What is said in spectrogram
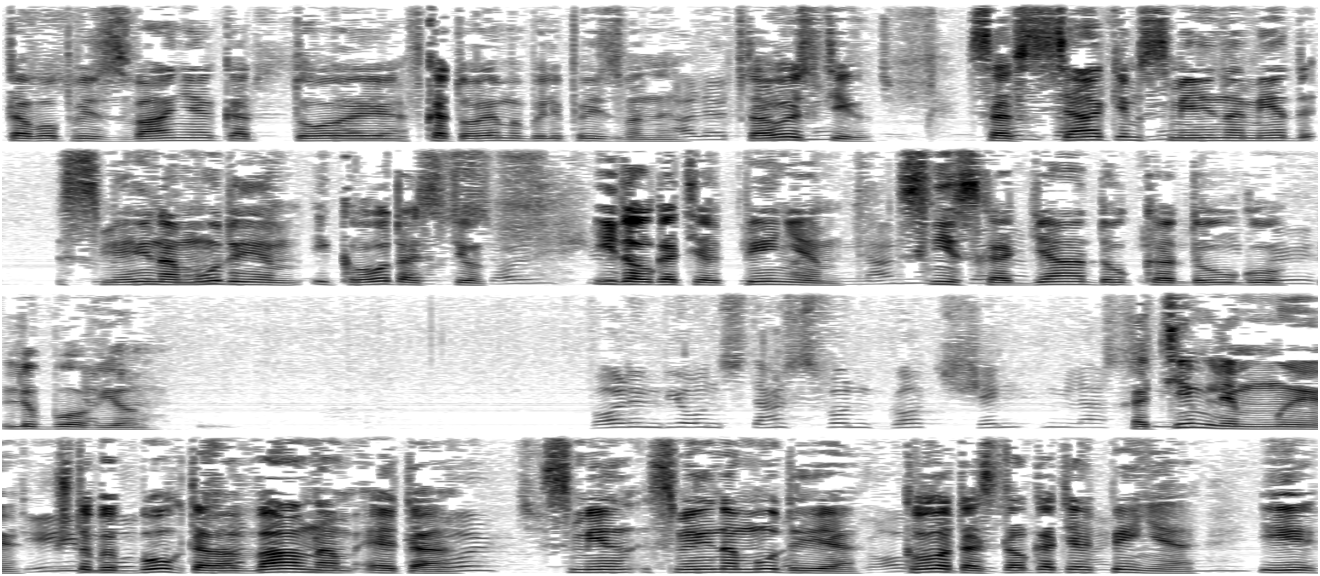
того призвания, которое, в которое мы были призваны. Второй стих. «Со всяким смиренномудрием и кротостью и долготерпением, снисходя друг к другу любовью». Хотим ли мы, чтобы Бог даровал нам это смир, смиренномудрие, кротость, долготерпение, и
